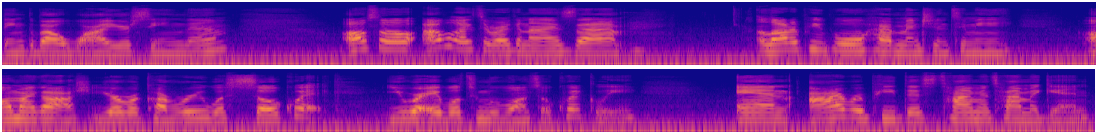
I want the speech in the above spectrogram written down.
think about why you're seeing them. Also, I would like to recognize that a lot of people have mentioned to me, oh my gosh, your recovery was so quick. You were able to move on so quickly. And I repeat this time and time again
